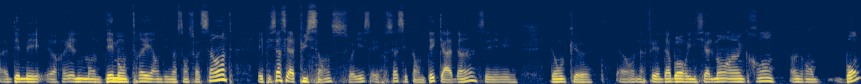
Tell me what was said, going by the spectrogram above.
Euh, euh, réellement démontré en 1960. Et puis ça, c'est la puissance. Vous voyez, ça, c'est en décade. Hein. donc, euh, on a fait d'abord initialement un grand, un grand bond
